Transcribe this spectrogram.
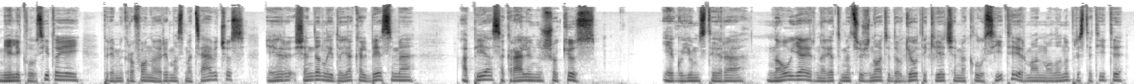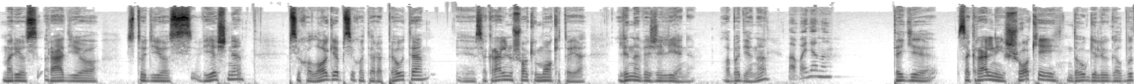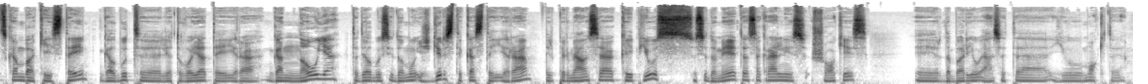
Mėly klausytojai, prie mikrofono Rimas Macevičius ir šiandien laidoje kalbėsime apie sakralinius šokius. Jeigu jums tai yra nauja ir norėtumėt sužinoti daugiau, tai kviečiame klausyti ir man malonu pristatyti Marijos radio studijos viešnę, psichologę, psichoterapeutę, sakralinių šokių mokytoją Lina Veželienė. Labadiena. Labadiena. Taigi, Sakraliniai šokiai daugeliu galbūt skamba keistai, galbūt e, Lietuvoje tai yra gan nauja, todėl bus įdomu išgirsti, kas tai yra ir pirmiausia, kaip jūs susidomėjote sakraliniais šokiais ir dabar jau esate jų mokytoja.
